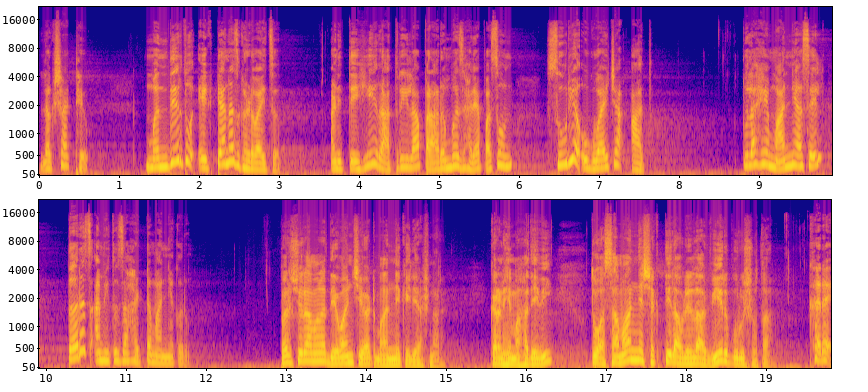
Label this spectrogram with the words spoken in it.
लक्षात ठेव मंदिर तू एकट्यानंच घडवायचं आणि तेही रात्रीला प्रारंभ झाल्यापासून सूर्य उगवायच्या आत. तुला हे मान्य असेल तरच आम्ही तुझा हट्ट मान्य करू. परशुरामानं देवांची अट मान्य केली असणार. कारण हे महादेवी तो असामान्य शक्ती लावलेला वीर पुरुष होता. खरंय.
